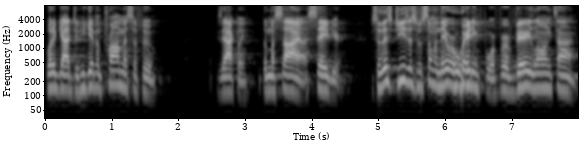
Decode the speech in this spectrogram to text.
what did God do? He gave them promise of who? Exactly, the Messiah, a Savior. So this Jesus was someone they were waiting for for a very long time.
